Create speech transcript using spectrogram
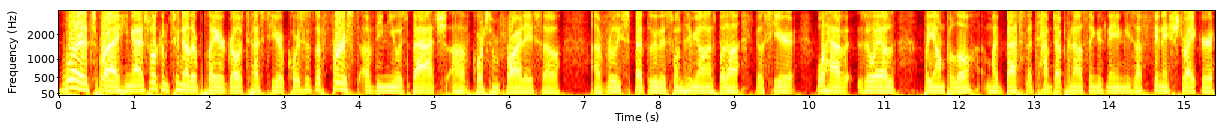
What's bragging, guys? Welcome to another player growth test here. Of course, it's the first of the newest batch, uh, of course, from Friday, so I've really sped through this one, to be honest. But uh, you'll see here, we'll have Joel Pohjanpalo, my best attempt at pronouncing his name. He's a Finnish striker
